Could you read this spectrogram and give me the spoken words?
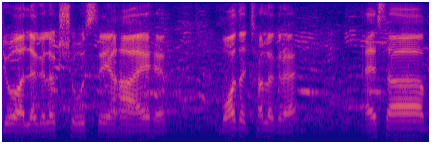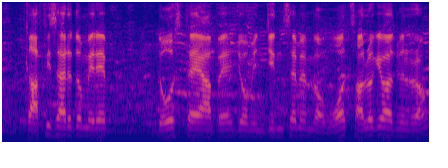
जो अलग अलग शोज़ से यहाँ आए हैं। बहुत अच्छा लग रहा है। ऐसा काफ़ी सारे तो मेरे दोस्त है यहाँ पे, जो जिनसे मैं बहुत सालों के बाद मिल रहा हूँ।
